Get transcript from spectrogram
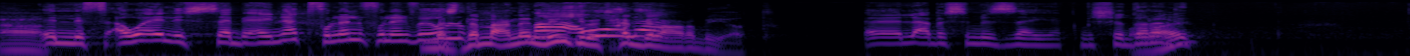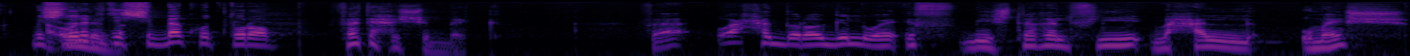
آه. اللي في أوائل السبعينات فلان الفلاني فيقول بس ده معناه إن انت بتحبي؟ العربيات آه لا بس مش زيك مش؟ لدرجه مش لدرجة. الشباك والتراب فاتح الشباك فواحد راجل واقف بيشتغل في محل قماش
